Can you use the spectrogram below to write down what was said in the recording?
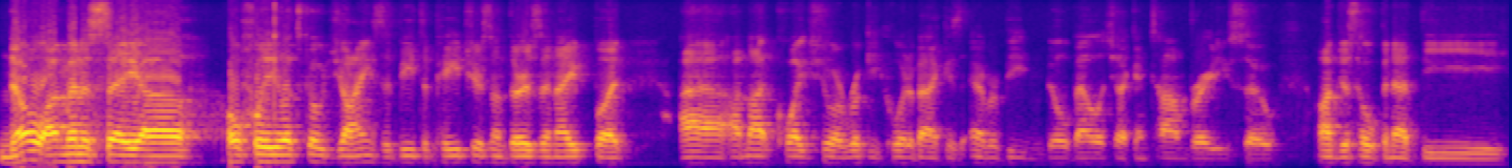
No, I'm going to say uh, hopefully let's go Giants to beat the Patriots on Thursday night, but uh, I'm not quite sure a rookie quarterback has ever beaten Bill Belichick and Tom Brady. So I'm just hoping that the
